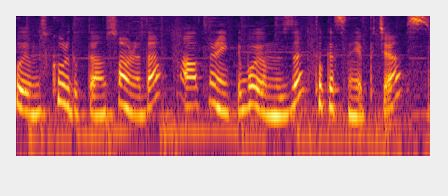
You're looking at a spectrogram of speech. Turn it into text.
boyamız kuruduktan sonra da altın renkli boyamızı tokasını yapacağız.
